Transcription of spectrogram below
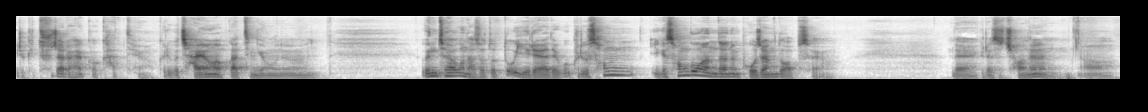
이렇게 투자를 할 것 같아요. 그리고 자영업 같은 경우는 은퇴하고 나서도 또 일해야 되고 그리고 성 이게 성공한다는 보장도 없어요. 네, 그래서 저는 어,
